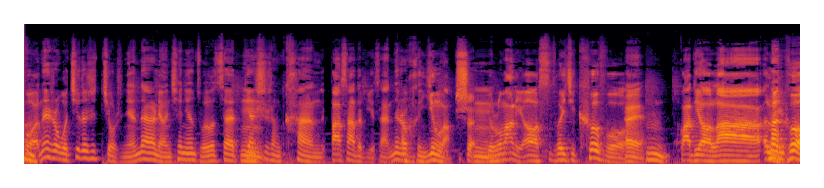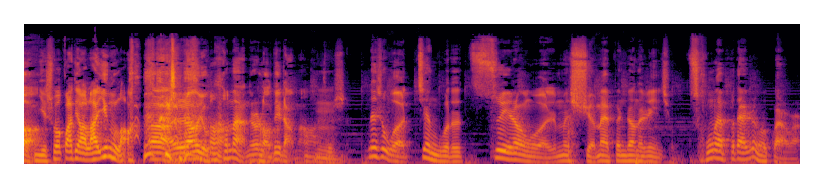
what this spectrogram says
我那时候我记得是九十年代、两千年左右，在电视上看巴萨的比赛，那时候很硬朗，是，嗯。有罗马里奥、斯托伊奇科夫、哎，嗯，瓜迪奥拉、恩克，你说瓜迪奥拉硬朗啊，然后有科曼，那时候老队长嘛。就是。那是我见过的最让我什么血脉奔张的任意球，从来不带任何拐弯儿。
